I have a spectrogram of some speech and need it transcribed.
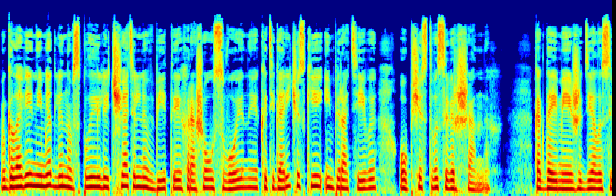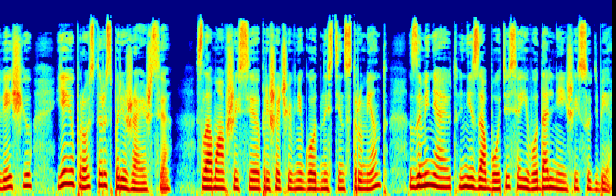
В голове немедленно всплыли тщательно вбитые, хорошо усвоенные категорические императивы общества совершенных. Когда имеешь дело с вещью, ею просто распоряжаешься, Сломавшийся, пришедший в негодность инструмент заменяют, не заботясь о его дальнейшей судьбе.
